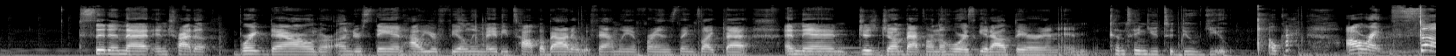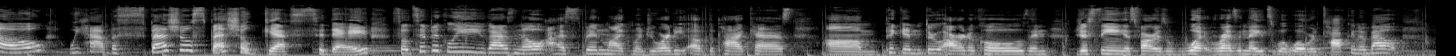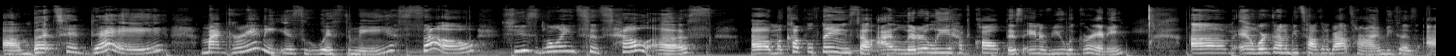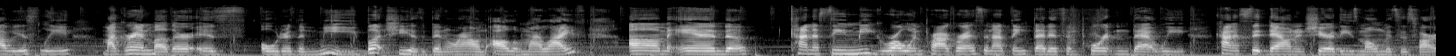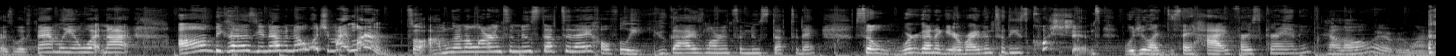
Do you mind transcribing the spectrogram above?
sit in that and try to break down or understand how you're feeling, maybe talk about it with family and friends, things like that, and then just jump back on the horse, get out there, and, and continue to do you. Okay. All right. So we have a special, special guest today. So typically, you guys know I spend like majority of the podcast um, picking through articles and just seeing as far as what resonates with what we're talking about. Um, but today, my granny is with me, so she's going to tell us um, a couple things. So I literally have called this interview with Granny, um, and we're going to be talking about time because obviously my grandmother is older than me, but she has been around all of my life, um, and kind of seen me grow in progress. And I think that it's important that we kind of sit down and share these moments as far as with family and whatnot. Um, because you never know what you might learn. So I'm gonna learn some new stuff today. Hopefully, you guys learn some new stuff today. So we're gonna get right into these questions. Would you like to say hi first, Granny? Hello, everyone.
